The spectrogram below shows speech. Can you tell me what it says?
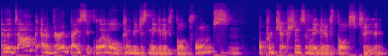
And the dark at a very basic level can be just negative thought forms mm-hmm. or projections of negative thoughts to you.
